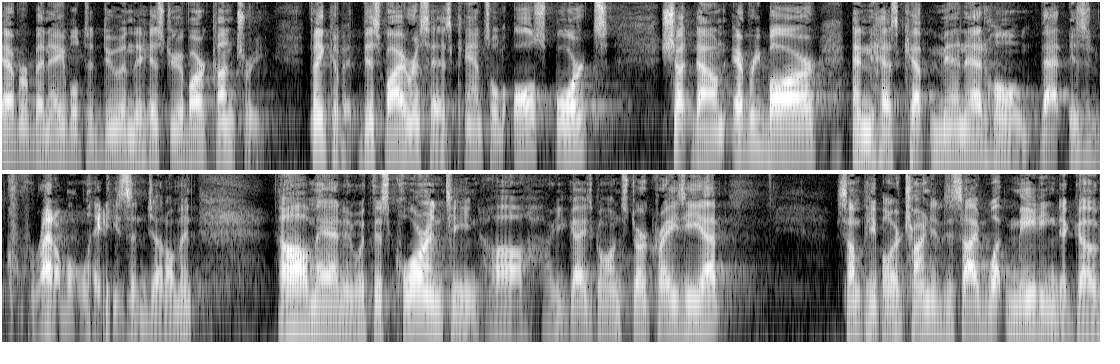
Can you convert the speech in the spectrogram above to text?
ever been able to do in the history of our country. Think of it this virus has canceled all sports, shut down every bar, and has kept men at home. That is incredible, ladies and gentlemen. Oh man, and with this quarantine, oh, are you guys going stir crazy yet? Some people are trying to decide what meeting to go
